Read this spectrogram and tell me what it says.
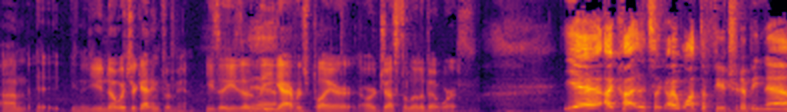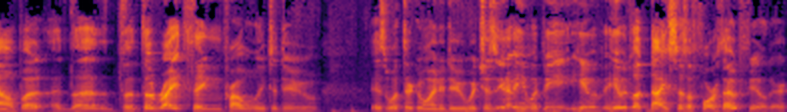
um, you, know, you know what you're getting from him. He's a, he's a yeah. league average player or just a little bit worse. Yeah, I it's like I want the future to be now, but the, the the right thing probably to do is what they're going to do, which is you know he would be he would he would look nice as a fourth outfielder,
